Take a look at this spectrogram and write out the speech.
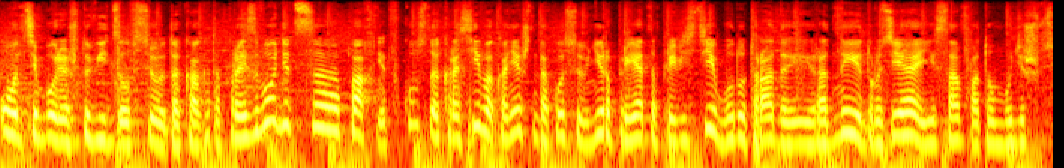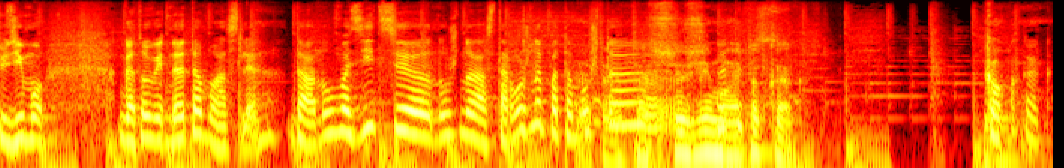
Он тем более, что видел все это, как это производится, пахнет вкусно, красиво. Конечно, такой сувенир приятно привезти, будут рады и родные, и друзья, и сам потом будешь всю зиму готовить на этом масле. Да, ну возить э, нужно осторожно, потому Это, что... это всю зиму, это как? Как? как?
